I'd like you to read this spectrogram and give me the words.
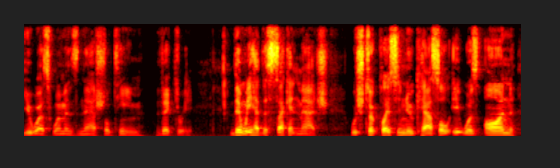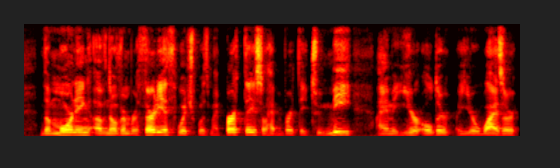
U.S. women's national team victory. Then we had the second match, which took place in Newcastle. It was on the morning of November 30th, which was my birthday. So happy birthday to me. I am a year older, a year wiser,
